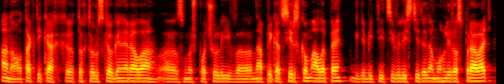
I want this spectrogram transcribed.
Áno, o taktikách tohto ruského generála sme už počuli v, napríklad v sírskom Alepe, kde by tí civilisti teda mohli rozprávať.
